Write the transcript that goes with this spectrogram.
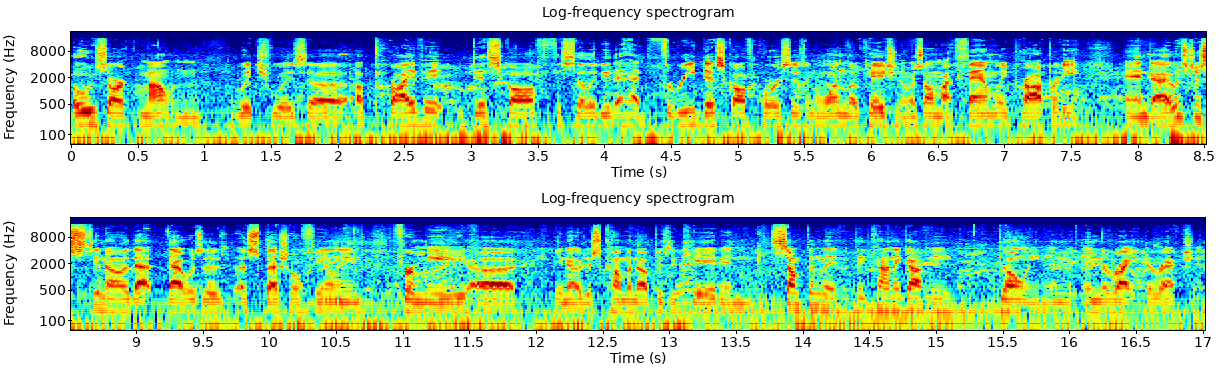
Ozark Mountain, which was a, a private disc golf facility that had three disc golf courses in one location. It was on my family property, and uh, it was just you know that that was a, a special feeling for me. Uh, you know, just coming up as a kid and something that, that kind of got me going in, in the right direction.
